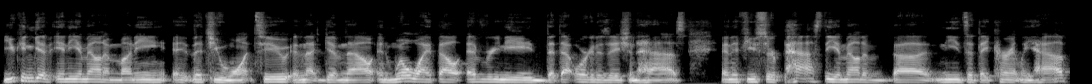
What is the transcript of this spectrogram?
You can give any amount of money eh, that you want to in that Give Now, and we'll wipe out every need that that organization has. And if you surpass the amount of uh, needs that they currently have,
